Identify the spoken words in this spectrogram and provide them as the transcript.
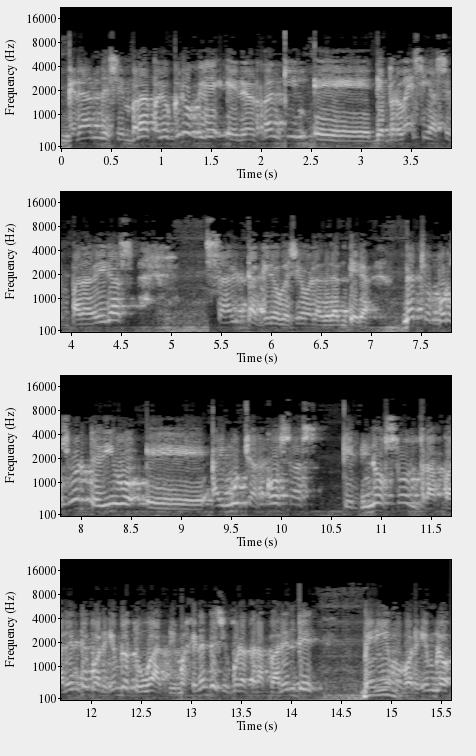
grandes empanadas, pero creo que en el ranking eh, de provincias empanaderas Salta creo que lleva la delantera. Nacho, por suerte digo, eh, hay muchas cosas que no son transparentes, por ejemplo, tu gato. Imagínate si fuera transparente, veríamos, por ejemplo,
